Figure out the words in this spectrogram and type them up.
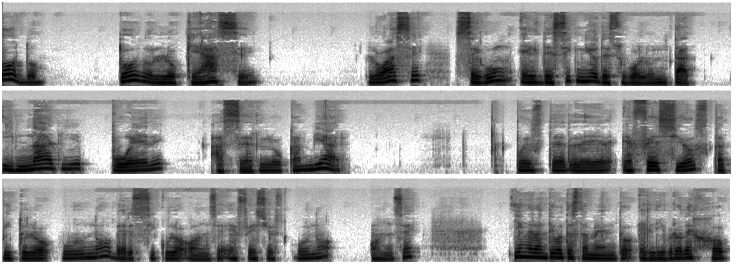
Todo, todo lo que hace, lo hace según el designio de su voluntad y nadie puede hacerlo cambiar. Puede usted leer Efesios capítulo 1, versículo 11. Efesios 1, 11. Y en el Antiguo Testamento, el libro de Job,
